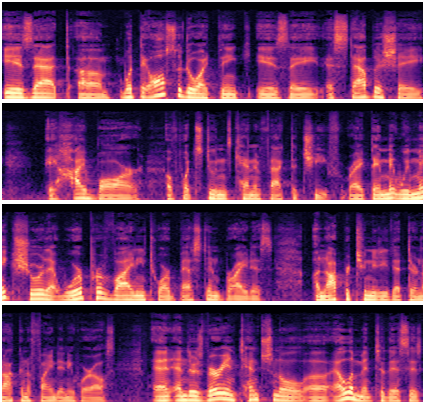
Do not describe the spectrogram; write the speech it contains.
is that um, what they also do, I think, is they establish a a high bar of what students can in fact achieve right? They may, we make sure that we're providing to our best and brightest an opportunity that they're not going to find anywhere else. And, and there's very intentional uh, element to this is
